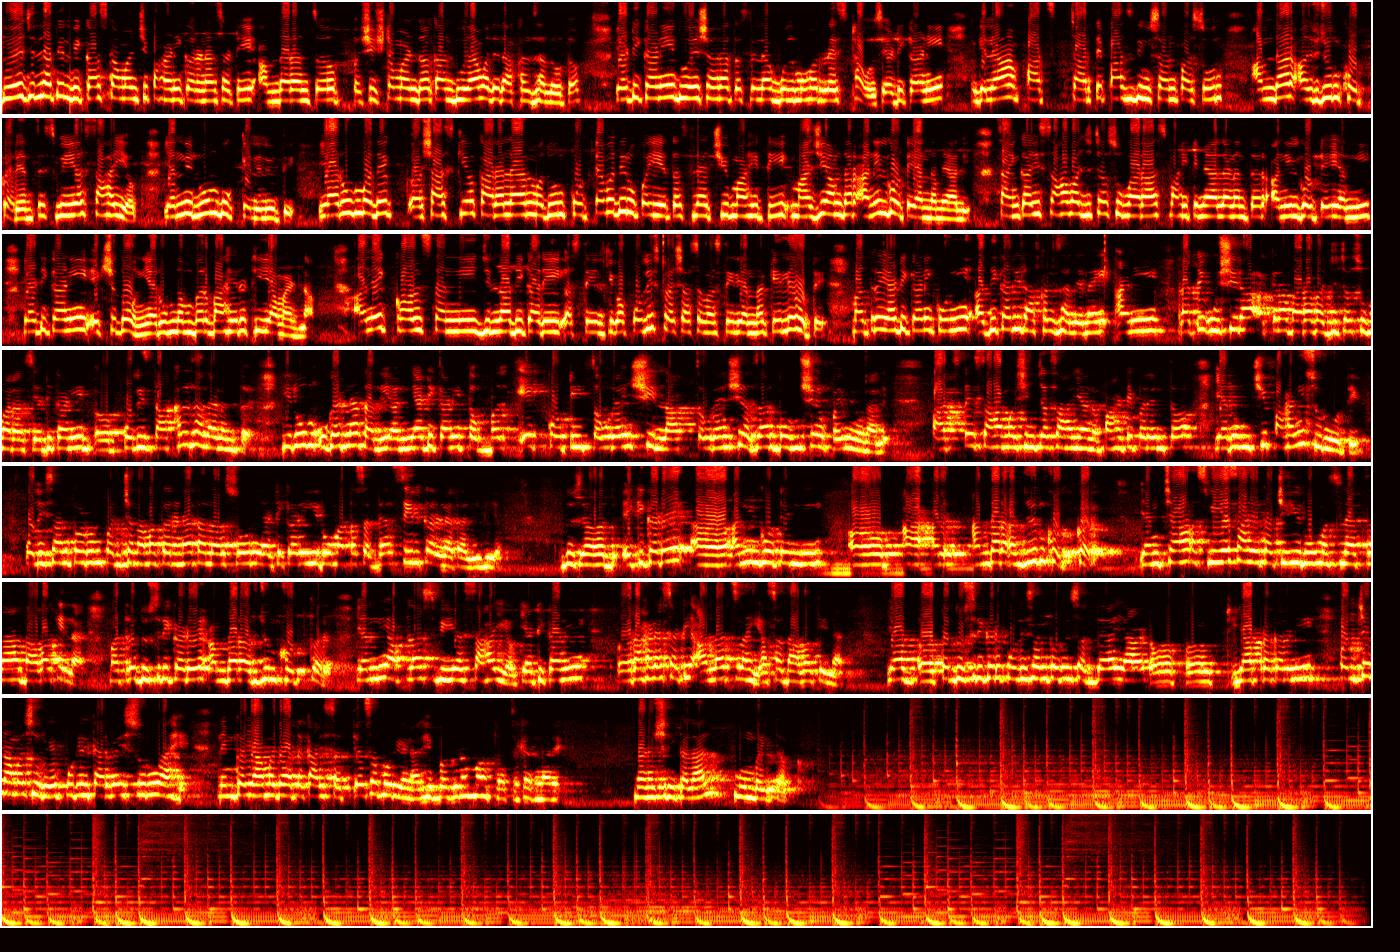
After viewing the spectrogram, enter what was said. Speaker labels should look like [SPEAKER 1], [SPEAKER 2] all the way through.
[SPEAKER 1] धुळे जिल्ह्यातील विकास कामांची पाहणी करण्यासाठी आमदारांचं शिष्टमंडळ काल धुळ्यामध्ये दाखल झालं होतं. या ठिकाणी धुळे शहरात असलेल्या गुलमोहर रेस्ट हाऊस या ठिकाणी गेल्या पाच चार ते पाच दिवसांपासून आमदार अर्जुन खोतकर यांचे स्वीय सहाय्यक यांनी रूम बुक केलेली होती. या रूममध्ये शासकीय कार्यालयांमधून कोट्यवधी रुपये येत असल्याची माहिती माजी आमदार अनिल गोटे यांना मिळाली. सायंकाळी सहा वाजेच्या सुमारास माहिती मिळाल्यानंतर अनिल गोटे यांनी या ठिकाणी एकशे दोन या रूम नंबर बाहेर ठिया मांडला अनेक कॉल्स त्यांनी जिल्हाधिकारी असतील किंवा पोलीस प्रशासन असतील यांना केले होते. मात्र या ठिकाणी कोणी अधिकारी दाखल झाले नाही आणि रात्री उशिरा अकरा बारा वाजेच्या सुमारास या ठिकाणी पोलीस दाखल झाल्यानंतर ही रूम उघडण्यात आली आणि या ठिकाणी तब्बल एक कोटी चौऱ्याऐंशी लाख चौऱ्याऐंशी हजार दोनशे रुपये मिळून आले. पाच ते सहा मशीनच्या सहाय्यानं पहाटेपर्यंत या रूमची पाहणी सुरू होती. पोलिसांकडून पंचनामा करण्यात आला असून या ठिकाणी ही रूम आता सध्या सील करण्यात आलेली आहे. एकीकडे अनिल गोटेंनी आमदार अर्जुन खोतकर यांच्या स्वीय सहायकाची ही रूम असल्याचा दावा केलाय. मात्र दुसरीकडे आमदार अर्जुन खोतकर यांनी आपला स्वीय सहाय्यक या ठिकाणी राहण्यासाठी आलाच नाही असा दावा केलाय. या तर दुसरीकडे पोलिसांकडून सध्या या या प्रकरणी पंचनामा सुरू आहे. पुढील कारवाई सुरू आहे. नेमकं यामध्ये आता काय सत्य समोर येणार हे बघणं महत्वाचं ठरणार आहे. गणश्री कलाल मुंबई तक.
